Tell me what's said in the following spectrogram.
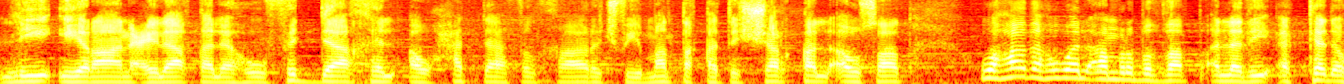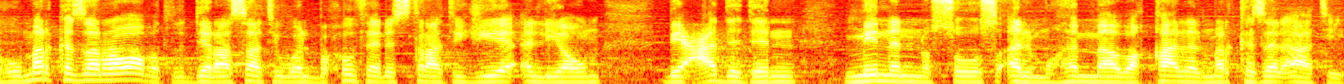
لإيران علاقة له في الداخل أو حتى في الخارج في منطقة الشرق الأوسط. وهذا هو الأمر بالضبط الذي أكده مركز الروابط للدراسات والبحوث الاستراتيجية اليوم بعدد من النصوص المهمة. وقال المركز الآتي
